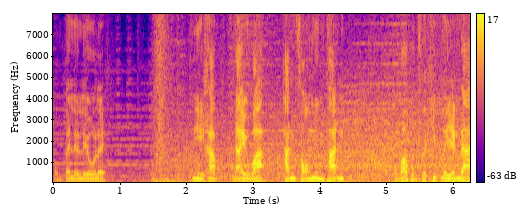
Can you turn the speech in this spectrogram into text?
ผมไปเร็วๆเลย นี่ครับ ไดวะ พันสองหนึ่งพันผมว่าผมสคริปเลยยังได้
